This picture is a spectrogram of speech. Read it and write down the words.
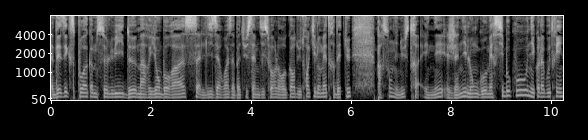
des exploits comme celui de Marion Boras. L'Iséroise a battu samedi soir le record du 3 km détenu par son illustre aîné Janie Longo. Merci beaucoup, Nicolas Boutry.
